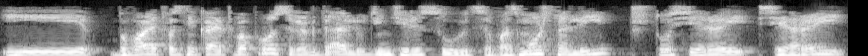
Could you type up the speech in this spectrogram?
И бывает возникают вопросы, когда люди интересуются, возможно ли, что CRA, CRA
